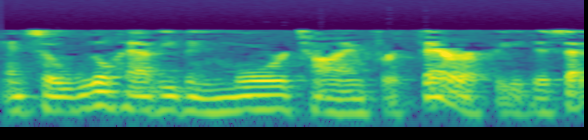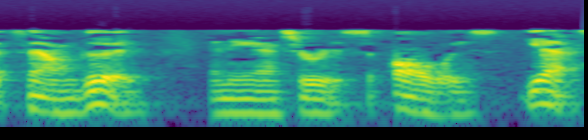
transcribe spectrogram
and so we'll have even more time for therapy. Does that sound good? And the answer is always yes.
